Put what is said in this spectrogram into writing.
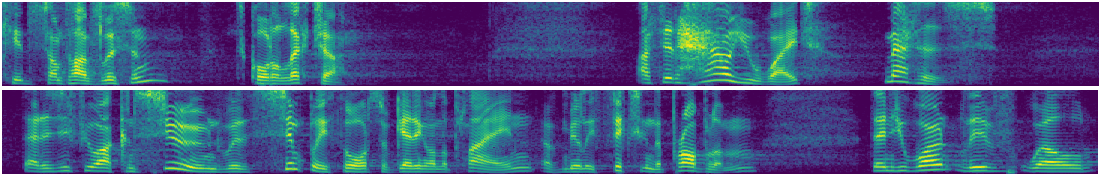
kids sometimes listen. It's called a lecture. I said, How you wait matters. That is, if you are consumed with simply thoughts of getting on the plane, of merely fixing the problem, then you won't live well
